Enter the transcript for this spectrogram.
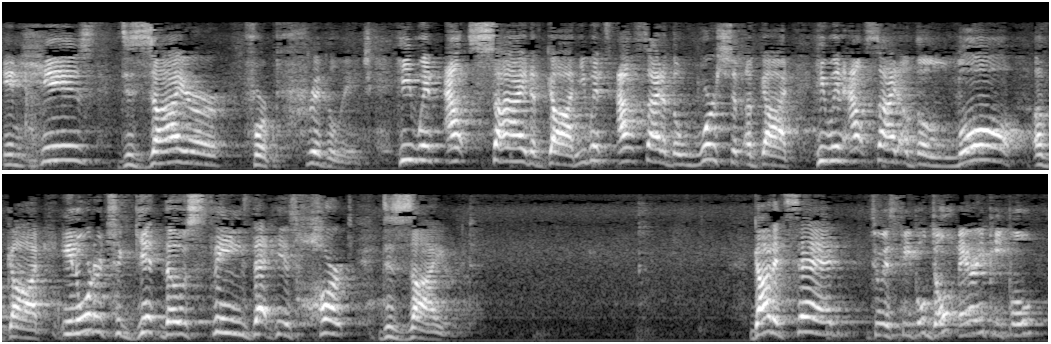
in his desire for privilege, he went outside of God. He went outside of the worship of God. He went outside of the law of God in order to get those things that his heart desired. God had said to his people, don't marry people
